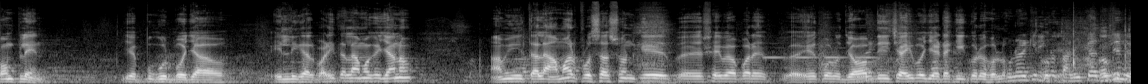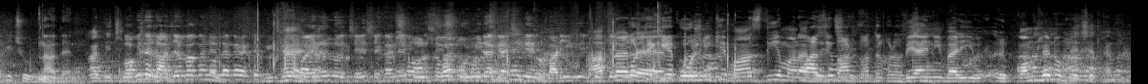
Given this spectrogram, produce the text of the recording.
কমপ্লেন যে পুকুর বোঝাও ইলিগাল বাড়ি তাহলে আমাকে জানাও। আমি তাহলে আমার প্রশাসনকে সেই ব্যাপারে এ করো জবাব দিয়ে চাইব যে এটা কি করে হলো। ওনার কি কোনো তালিকা দিলেন কিছু? না দেন। আর কিছু ববিতা রাজাবাগান এলাকার একটা ভিডিও হ্যাঁ। ভাইরাল হয়েছে সেখানে পুরসভার কর্মীরা গেছিলেন বাড়ি আপনার কর্মীকে বাঁশ দিয়ে মারা হয়েছে। বেআইনি বাড়ি কমপ্লেনও হয়েছে থানায়।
